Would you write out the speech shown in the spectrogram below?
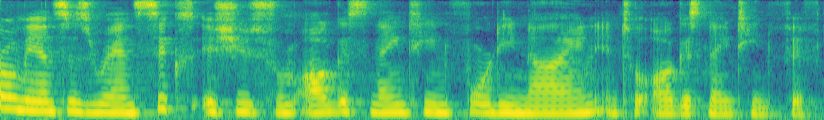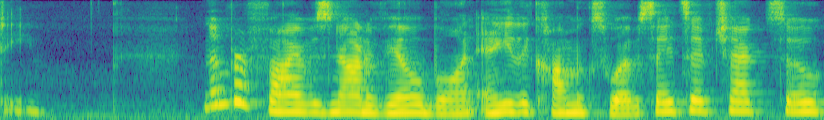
Romances ran six issues from August 1949 until August 1950. Number 5 is not available on any of the comics websites I've checked, so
